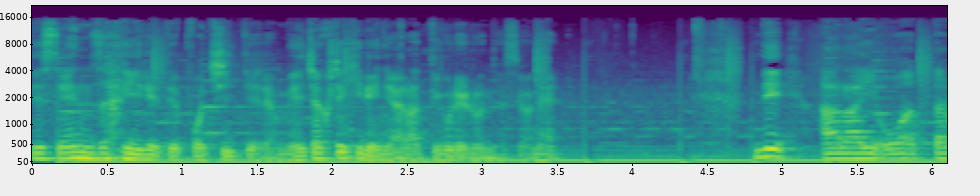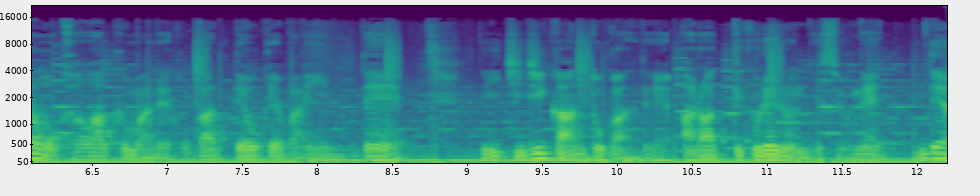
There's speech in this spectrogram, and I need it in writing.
で洗剤入れてポチってやればめちゃくちゃ綺麗に洗ってくれるんですよね。で洗い終わったらもう乾くまでほかっておけばいいので1時間とかで洗ってくれるんですよね。で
